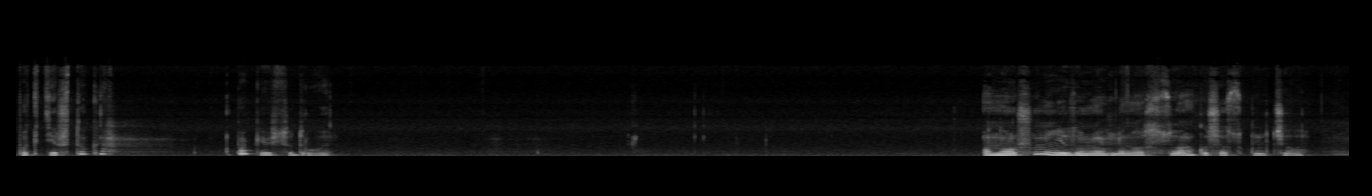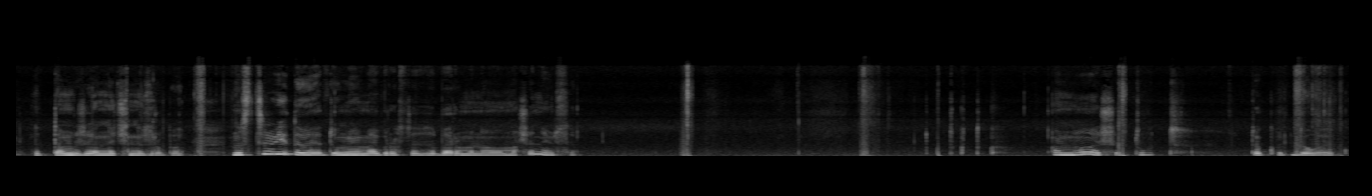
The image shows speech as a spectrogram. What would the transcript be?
Поки ті штуки. А поки все друге. А на що мені замедлено съемку зараз включила? Там вже я ніч не зробив. Ну з цим відео, я думаю, ми просто заберемо нову машину і все. А ну, ще тут так далеко.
